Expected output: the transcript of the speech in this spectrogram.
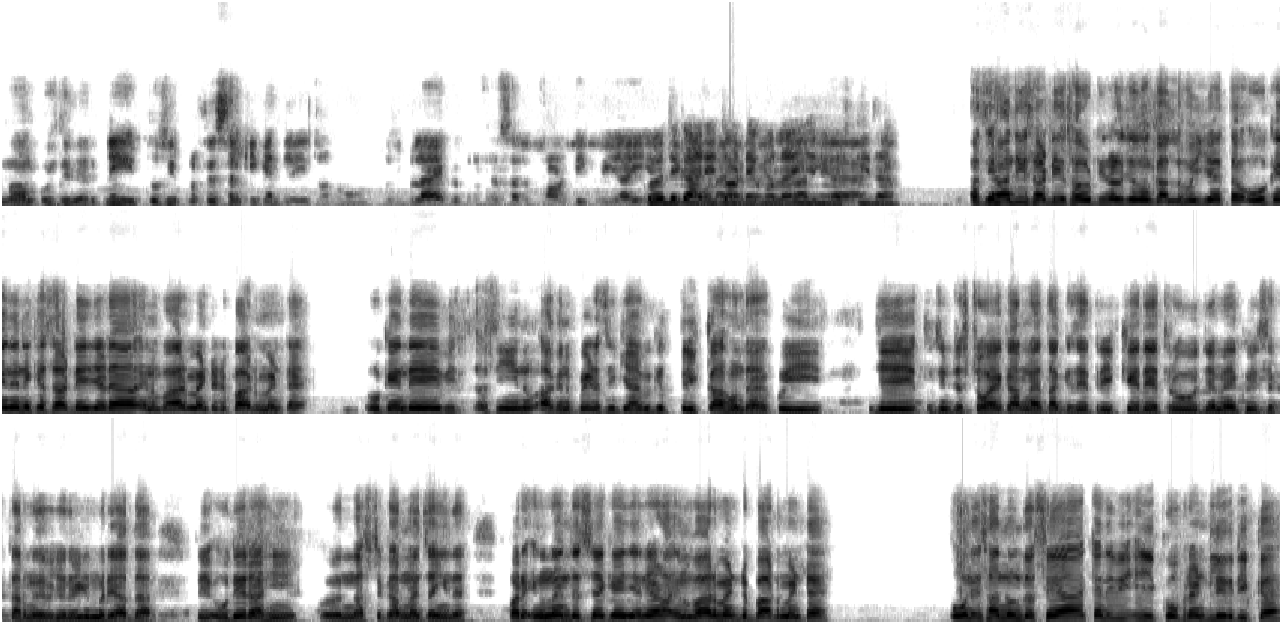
ਮਹਾਨ ਕੋਸ਼ ਦੀ ਬੇਅਦਬੀ। ਨਹੀਂ ਤੁਸੀਂ ਪ੍ਰੋਫੈਸਰ ਕੀ ਕਹਿੰਦੇ ਜੀ? ਤੁਹਾਨੂੰ ਤੁਸੀਂ ਬੁਲਾਇਆ ਕੋਈ ਪ੍ਰੋਫੈਸਰ ਅਥਾਰਟੀ ਕੋਈ ਆਈ ਕੋਈ ਅਧਿਕਾਰੀ ਤੁਹਾਡੇ ਕੋਲ ਆਇਆ ਯੂਨੀਵਰਸਿਟੀ ਦਾ? ਅਸੀਂ ਹਾਂਜੀ ਸਾਡੀ ਅਥਾਰਟੀ ਨਾਲ ਜਦੋਂ ਗੱਲ ਹੋਈ ਹੈ ਤਾਂ ਉਹ ਕਹਿੰਦੇ ਨੇ ਕਿ ਸਾਡੇ ਜਿਹੜਾ এনवायरमेंट ਡਿਪਾਰਟਮੈਂਟ ਹੈ ਉਹ ਕਹਿੰਦੇ ਵੀ ਅਸੀਂ ਇਹਨੂੰ ਅਗਨਪੇੜ ਅਸੀਂ ਕਿਹਾ ਵੀ ਕਿ ਤਰੀਕਾ ਹੁੰਦਾ ਹੈ ਕੋਈ ਜੇ ਤੁਸੀਂ ਡਿਸਟਰੋਏ ਕਰਨਾ ਹੈ ਤਾਂ ਕਿਸੇ ਤਰੀਕੇ ਦੇ ਥਰੂ ਜਿਵੇਂ ਕੋਈ ਸਿੱਖ ਧਰਮ ਦੇ ਵਿੱਚ ਜਿਹੜੀ ਮਰਿਆਦਾ ਤੇ ਉਹਦੇ ਰਾਹੀਂ ਨਸ਼ਟ ਕਰਨਾ ਚਾਹੀਦਾ ਪਰ ਉਹਨਾਂ ਨੇ ਦੱਸਿਆ ਕਿ ਜਿਹੜਾ এনवायरमेंट ਡਿਪਾਰਟਮੈਂਟ ਹੈ ਉਹਨੇ ਸਾਨੂੰ ਦੱਸਿਆ ਕਹਿੰਦੇ ਵੀ ਇਕੋ ਫਰੈਂਡਲੀ ਤਰੀਕਾ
